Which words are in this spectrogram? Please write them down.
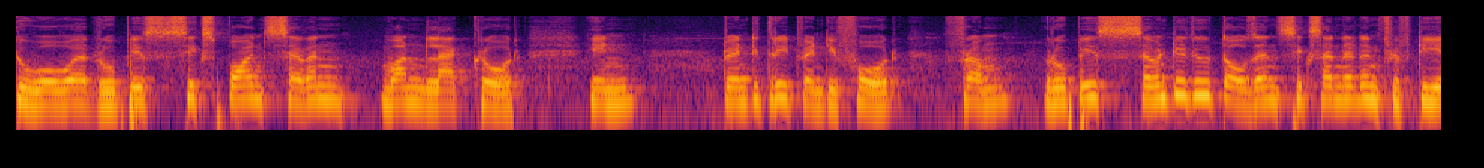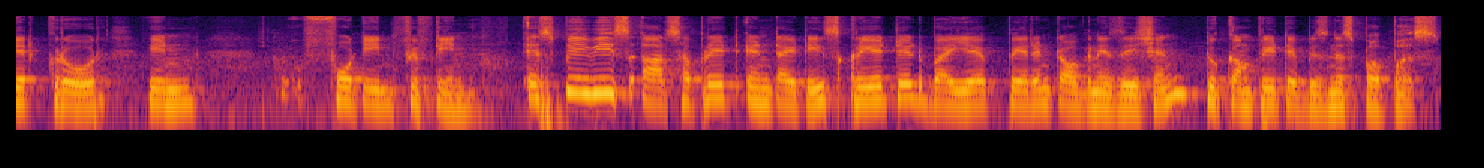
to over rupees 6.71 lakh crore in 23-24 from rupees 72,658 crore in 14-15. SPVs are separate entities created by a parent organization to complete a business purpose.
